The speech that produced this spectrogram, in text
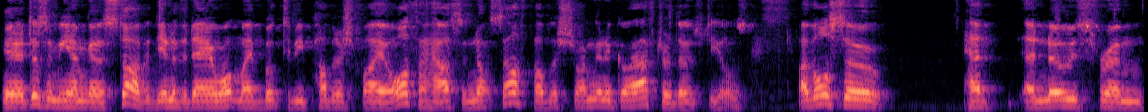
And it doesn't mean I'm going to stop. At the end of the day, I want my book to be published by an author house and not self-published. So I'm going to go after those deals. I've also had a nose from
